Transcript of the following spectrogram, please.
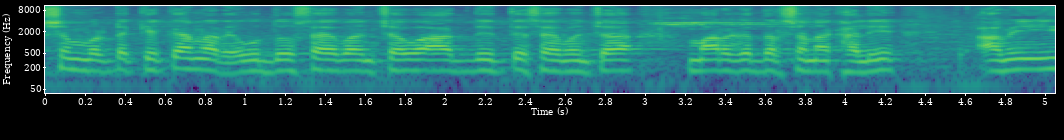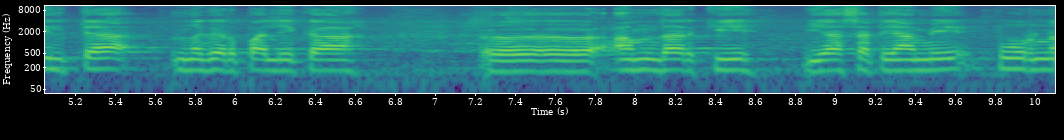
शंभर टक्के करणार आहे. उद्धव साहेबांच्या व आदित्य साहेबांच्या मार्गदर्शनाखाली आम्ही येईल त्या नगरपालिका आमदारकी यासाठी आम्ही पूर्ण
